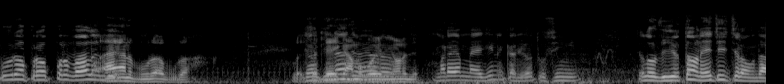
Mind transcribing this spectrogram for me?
ਪੂਰਾ ਪ੍ਰੋਪਰ ਵਾਹ ਲੈਂਦੇ। ਐਨ ਪੂਰਾ ਪੂਰਾ। ਛੱਡੇ ਕੰਮ ਕੋਈ ਨਹੀਂ ਹੁਣ ਮੜਾ ਇਮੇਜਿਨ ਕਰਿਓ ਤੁਸੀਂ। ਚਲੋ ਵੀਰ ਤਾਂ ਹੁਣ ਇਹ ਚੀਜ਼ ਚਲਾਉਂਦਾ।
